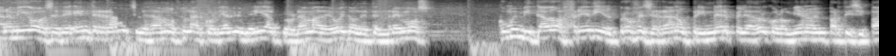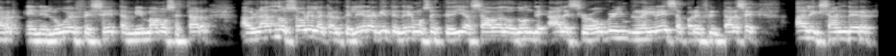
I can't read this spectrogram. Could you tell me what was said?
están amigos de Entre Rounds? Les damos una cordial bienvenida al programa de hoy donde tendremos como invitado a Freddy, el profe Serrano, primer peleador colombiano en participar en el UFC. También vamos a estar hablando sobre la cartelera que tendremos este día sábado donde Alistair Overeem regresa para enfrentarse Alexander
